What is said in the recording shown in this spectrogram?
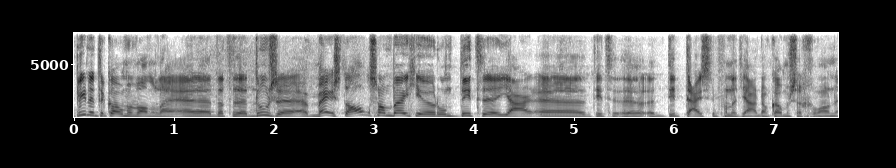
binnen te komen wandelen. Eh, dat eh, doen ze meestal zo'n beetje rond dit jaar, dit, dit tijdstip van het jaar. Dan komen ze gewoon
